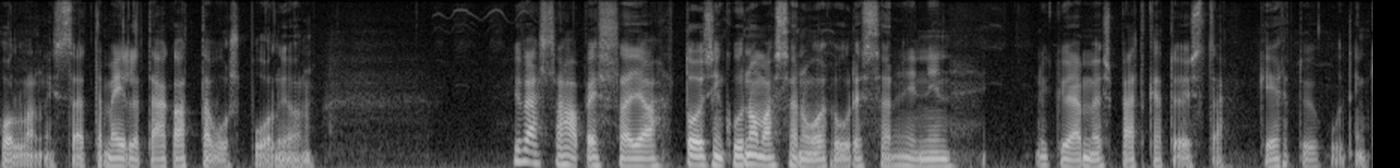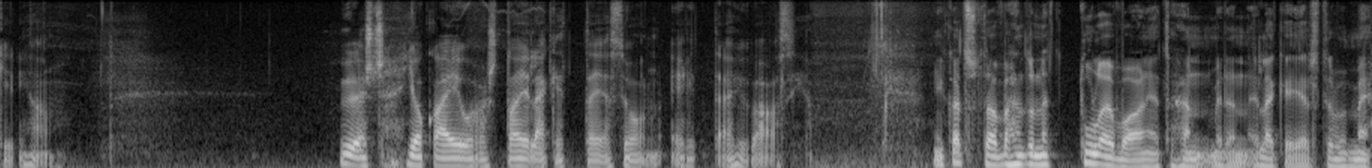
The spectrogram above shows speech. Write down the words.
Hollannissa. Että meillä tämä kattavuuspuoli on hyvässä hapessa ja toisin kuin omassa nuoruudessa, niin, niin nykyään myös pätkätöistä kertyy kuitenkin ihan myös joka eurosta eläkettä ja se on erittäin hyvä asia. Niin katsotaan vähän tuonne tulevaan ja tähän meidän eläkejärjestelmämme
